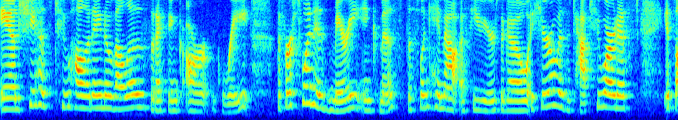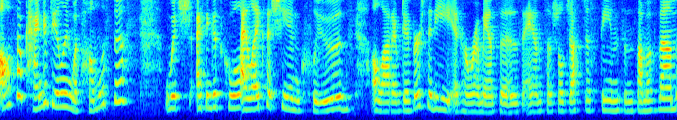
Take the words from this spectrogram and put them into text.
And she has two holiday novellas that I think are great. The first one is Merry Inkmas. This one came out a few years ago. The hero is a tattoo artist. It's also kind of dealing with homelessness, which I think is cool. I like that she includes a lot of diversity in her romances and social justice themes in some of them.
